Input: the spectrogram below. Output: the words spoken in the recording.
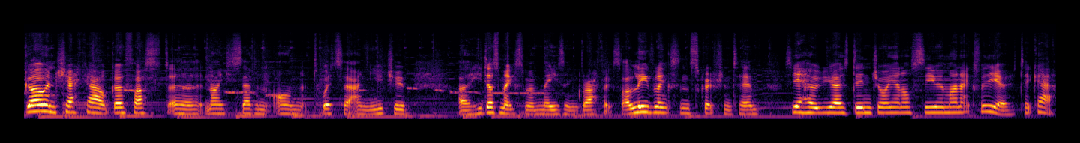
Go and check out GoFast97 uh, on Twitter and YouTube. Uh, he does make some amazing graphics. I'll leave links in the description to him. So yeah, hope you guys did enjoy and I'll see you in my next video. Take care.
